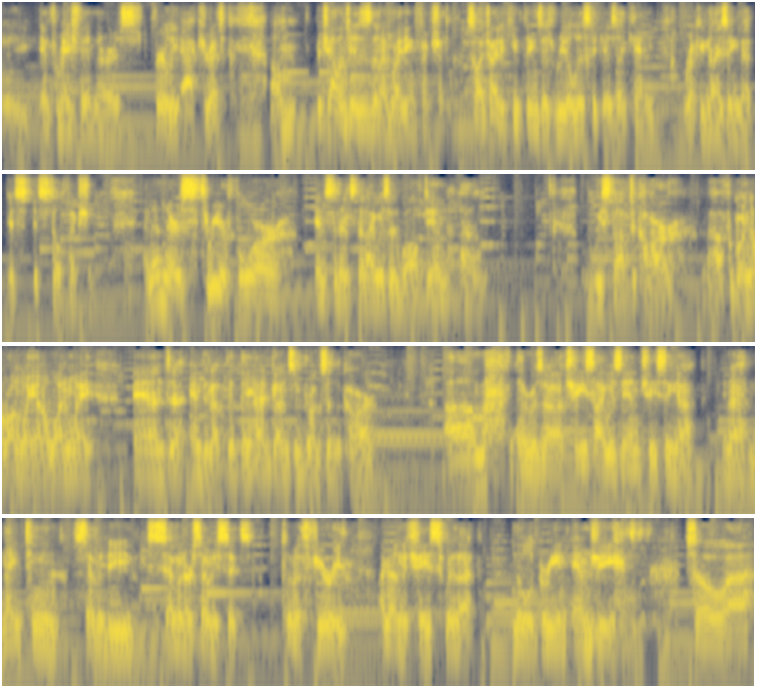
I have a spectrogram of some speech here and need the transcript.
the, information in there is fairly accurate. Um, the challenge is, that I'm writing fiction, so I try to keep things as realistic as I can, recognizing that it's it's still fiction. And then there's three or four incidents that I was involved in. Um, we stopped a car uh, for going the wrong way on a one way and uh, ended up that they had guns and drugs in the car. Um, there was a chase I was in, chasing a in a 1977 or 76 Plymouth Fury. I got in the chase with a little green MG. So uh,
